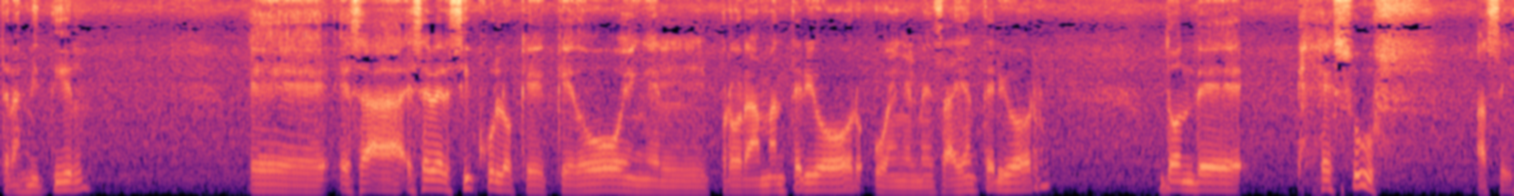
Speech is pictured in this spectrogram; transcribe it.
transmitir eh, ese versículo que quedó en el programa anterior o en el mensaje anterior, donde Jesús, así,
